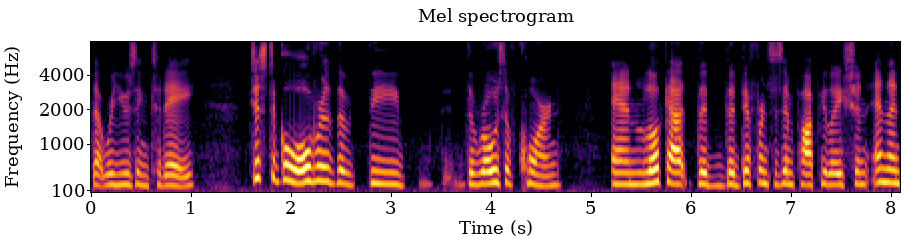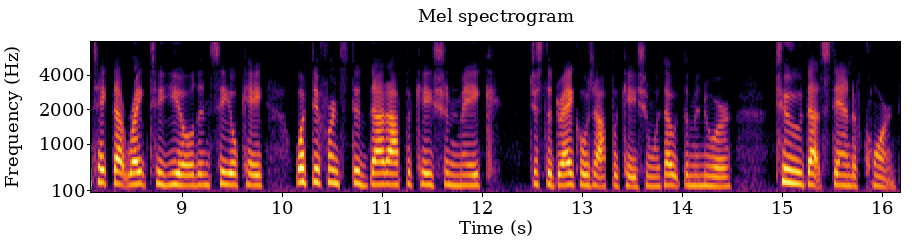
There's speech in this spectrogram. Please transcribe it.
that we're using today, just to go over the, the, the rows of corn and look at the, the differences in population and then take that right to yield and see, okay, what difference did that application make, just the drag hose application without the manure, to that stand of corn.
